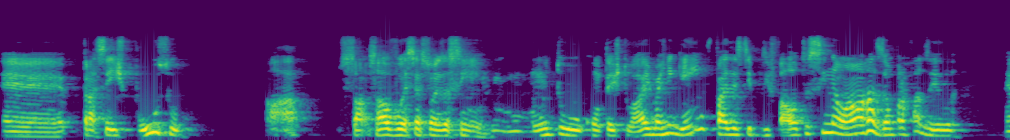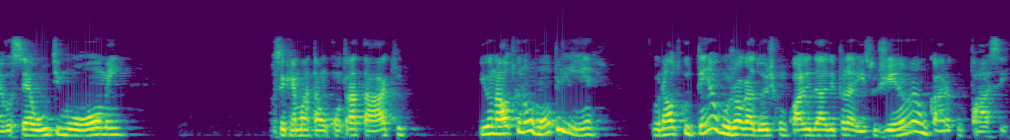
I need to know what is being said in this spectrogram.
é, para ser expulso, salvo exceções assim muito contextuais, mas ninguém faz esse tipo de falta se não há uma razão para fazê-la. É, você é o último homem, você quer matar um contra-ataque, e o Náutico não rompe linha. O Náutico tem alguns jogadores com qualidade para isso. O Jean é um cara com passe,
